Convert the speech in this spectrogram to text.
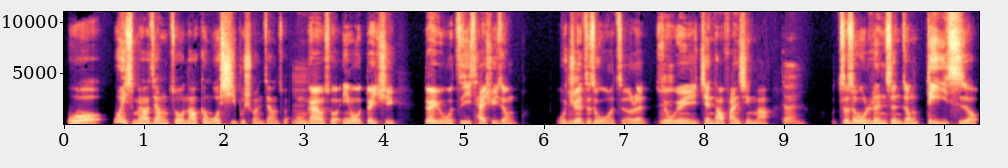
我为什么要这样做，然后跟我喜不喜欢这样做。嗯我们刚刚有说，因为我对其对于我自己采取一种，我觉得这是我的责任，所以我愿意去检讨反省嘛。对，这是我人生中第一次哦，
